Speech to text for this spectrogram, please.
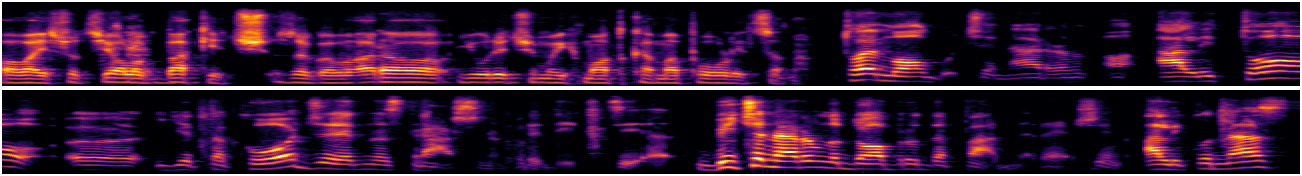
ovaj sociolog Bakić zagovarao, jurićemo ih motkama po ulicama. To je moguće, naravno, ali to uh, je takođe jedna strašna predikcija. Biće naravno dobro da padne režim, ali kod nas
